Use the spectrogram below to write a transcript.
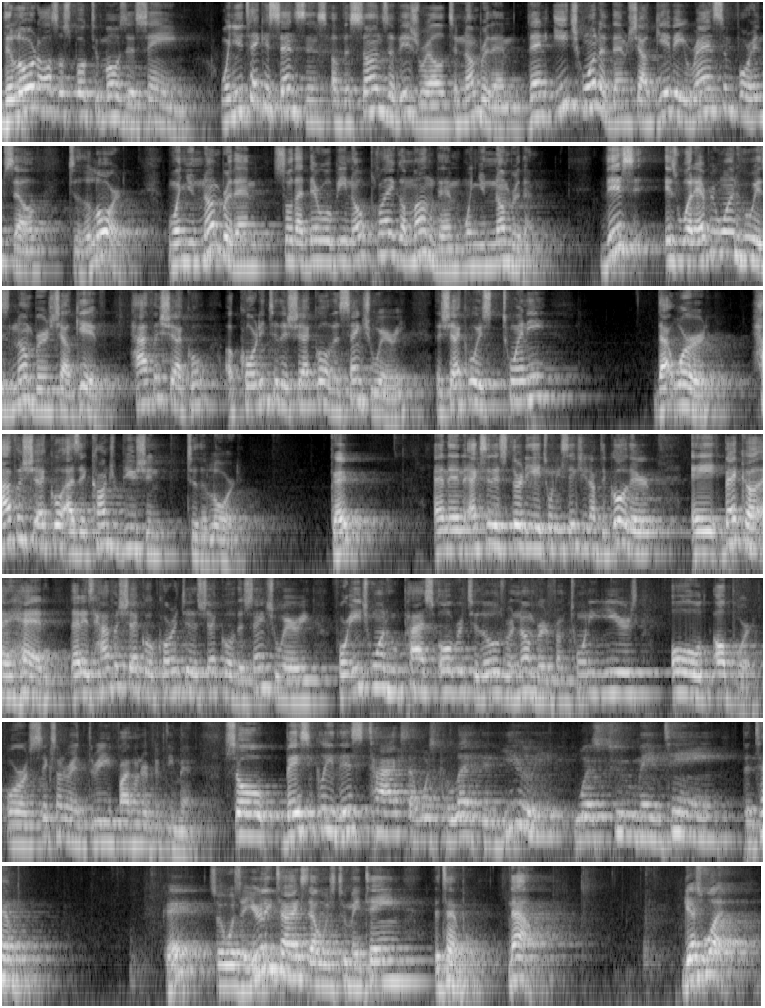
The Lord also spoke to Moses, saying, When you take a census of the sons of Israel to number them, then each one of them shall give a ransom for himself to the Lord. When you number them, so that there will be no plague among them when you number them. This is what everyone who is numbered shall give half a shekel, according to the shekel of the sanctuary. The shekel is 20, that word, half a shekel as a contribution to the Lord. Okay? And then Exodus 38 26, you don't have to go there a beka, a head, that is half a shekel according to the shekel of the sanctuary, for each one who passed over to those were numbered from 20 years old upward, for 603, 550 men. So basically, this tax that was collected yearly was to maintain the temple. Okay? So it was a yearly tax that was to maintain the temple. Now, guess what?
